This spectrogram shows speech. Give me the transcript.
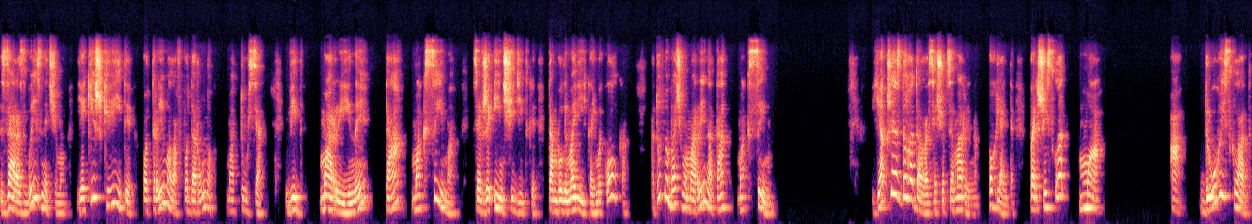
Зараз визначимо, які ж квіти отримала в подарунок матуся від Марини та Максима. Це вже інші дітки. Там були Марійка і Миколка, а тут ми бачимо Марина та Максим. Як же я здогадалася, що це Марина? Погляньте, перший склад ма, а другий склад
